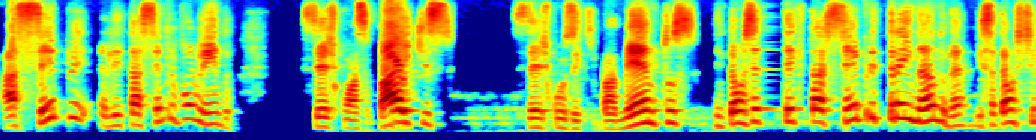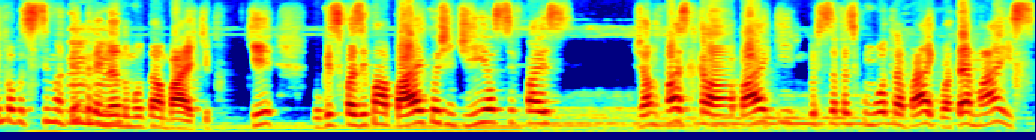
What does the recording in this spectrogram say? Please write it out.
Há sempre, ele está sempre evoluindo, seja com as bikes, seja com os equipamentos. Então você tem que estar sempre treinando, né? Isso é até é um estímulo para você se manter uhum. treinando mountain bike, porque o que se fazia com a bike hoje em dia se faz já não faz com aquela bike, precisa fazer com outra bike ou até mais.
